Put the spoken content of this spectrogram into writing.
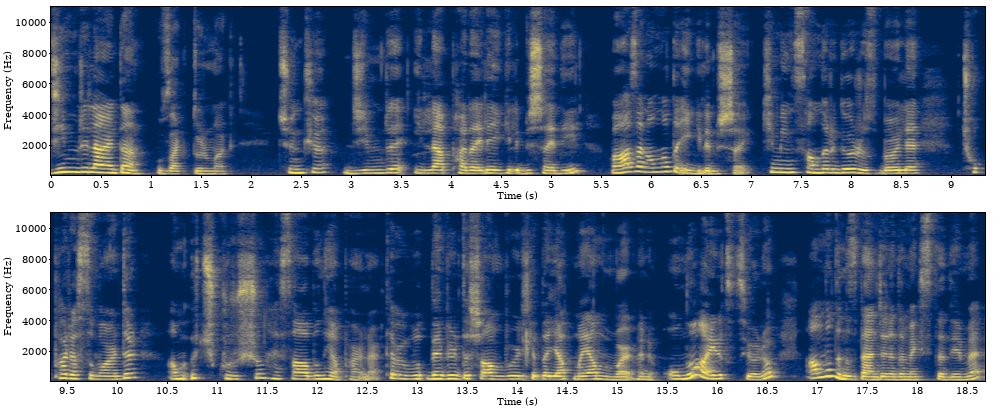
Cimrilerden uzak durmak. Çünkü cimri illa parayla ilgili bir şey değil. Bazen onunla da ilgili bir şey. Kimi insanları görürüz böyle çok parası vardır ama 3 kuruşun hesabını yaparlar. Tabii bu devirde şu an bu ülkede yapmayan mı var? Hani onu ayrı tutuyorum. Anladınız bence ne demek istediğimi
